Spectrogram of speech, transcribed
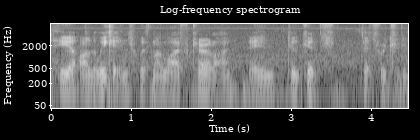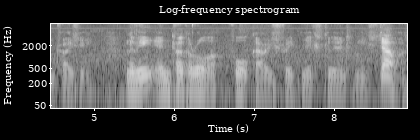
here on the weekends with my wife Caroline and two kids, that's Richard and Tracy, living in Tokoroa, 4 Curry Street, next to Anthony Stowers.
